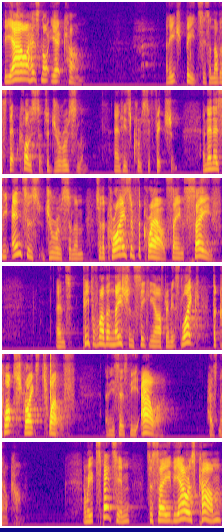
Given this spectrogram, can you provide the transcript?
The hour has not yet come. And each beat is another step closer to Jerusalem and his crucifixion. And then as he enters Jerusalem, to the cries of the crowd saying, Save, and people from other nations seeking after him, it's like the clock strikes 12. And he says, The hour has now come. And we expect him to say, The hour has come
